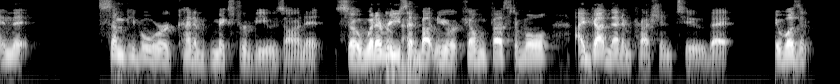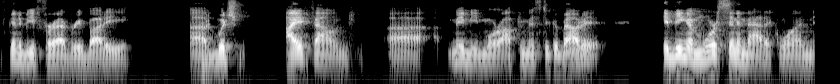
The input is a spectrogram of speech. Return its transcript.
and that some people were kind of mixed reviews on it. So whatever okay. you said about New York Film Festival, I'd gotten that impression too that it wasn't going to be for everybody, uh, right. which I found uh, made me more optimistic about it it being a more cinematic one,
